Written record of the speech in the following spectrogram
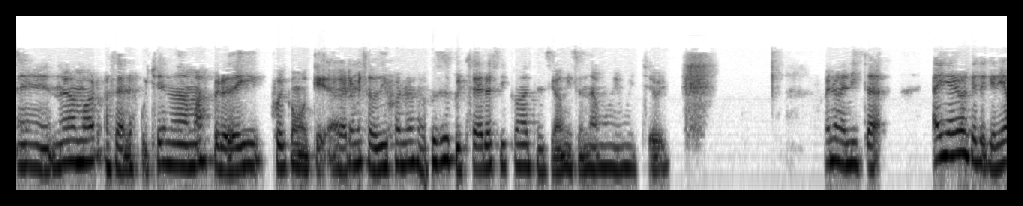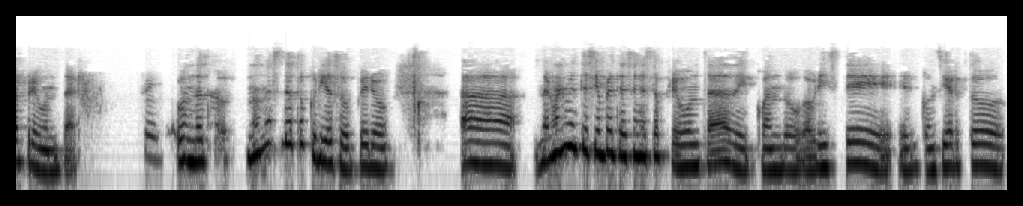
eh, Nuevo Amor, o sea, lo escuché nada más, pero de ahí fue como que agarré mis audífonos, me puse a escuchar así con atención y suena muy, muy chévere. Bueno, Anita, hay algo que te quería preguntar. sí, Un dato, no, no es dato curioso, pero ah, normalmente siempre te hacen esta pregunta de cuando abriste el concierto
